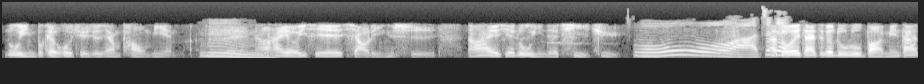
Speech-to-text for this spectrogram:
露营不可或缺，就像泡面嘛。嗯，然后还有一些小零食，然后还有一些露营的器具哦，这个它都会在这个露露包里面。它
